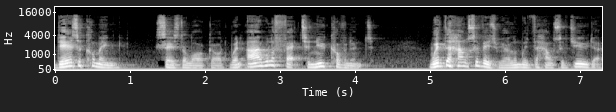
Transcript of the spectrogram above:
days are coming, says the Lord God, when I will effect a new covenant with the house of Israel and with the house of Judah.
